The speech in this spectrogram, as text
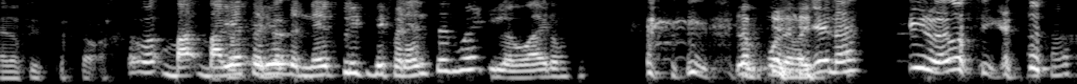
Iron Fist está abajo. Va- varias Esa- series esa- de Netflix diferentes, güey, y luego Iron Fist. La pone ballena y luego sigue esto.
